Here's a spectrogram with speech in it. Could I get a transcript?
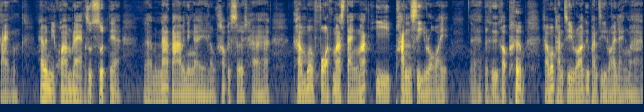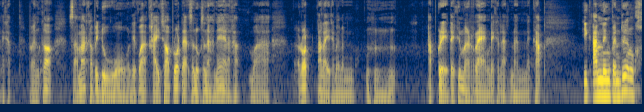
แต่ง ให้มันมีความแรงสุดๆเนี่ยมันหน้าตาเป็นยังไง ลองเข้าไปเสิร์ชหาคำว่า Ford Mustang Mach E 1400 นะก็คือเขาเพิ่มคำว่า 1,400 คือ 1,400 แรงม้านะครับ เพราะฉะนั้นก็สามารถเข้าไปดูโอ้เรียกว่าใครชอบรถเนี่ยสนุกสนานแน่ละครับ ว่ารถอะไรทำไมมันอัปเกรดได้ขึ้นมาแรงได้ขนาดนั้นนะครับ อีกอันนึงเป็นเรื่องข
